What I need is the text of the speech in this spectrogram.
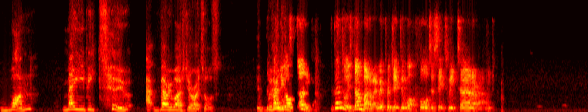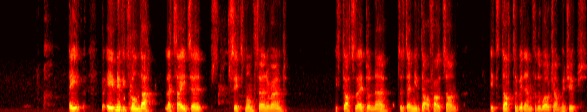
one, maybe two at very worst Euro tours. We've Depends only got done. Depends what he's done, by the way. We're predicting what a four to six week turnaround. E- But even if it's longer, let's say it's a six month turnaround, his dots are done now. Because then you've got a vote on. It's got to be them for the World Championships.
